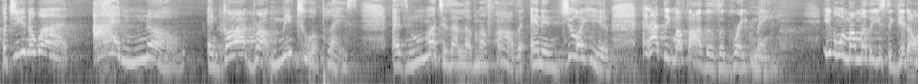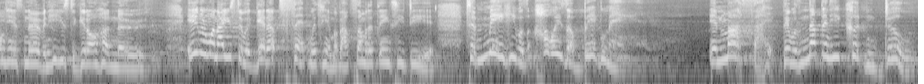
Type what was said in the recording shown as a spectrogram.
But do you know what? I know and God brought me to a place as much as I love my father and enjoy him. And I think my father's a great man. Even when my mother used to get on his nerve and he used to get on her nerve. Even when I used to get upset with him about some of the things he did. To me, he was always a big man. In my sight, there was nothing he couldn't do.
